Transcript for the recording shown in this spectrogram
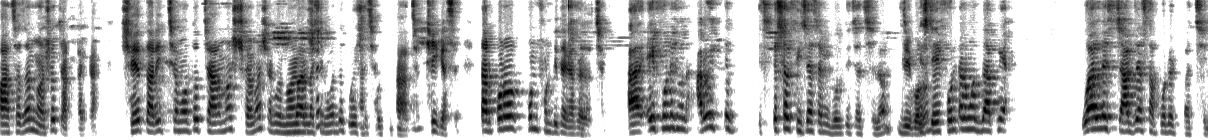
পাঁচ হাজার নয়শো চার টাকা। সে তার ইচ্ছে মতো চার মাস ছয় মাস এবং নয় মাসের মধ্যে পরিশোধ আচ্ছা, করতে আচ্ছা ঠিক আছে। তারপরও কোন ফোনটি দেখাতে যাচ্ছে? আর এই ফোনটার সঙ্গে আরও একটা স্পেশাল ফিচার্স আমি বলতে চাচ্ছিলাম। জি বলুন। এই ফোনটার মধ্যে আপনি ওয়্যারলেস চার্জার সাপোর্টেড পাচ্ছেন।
